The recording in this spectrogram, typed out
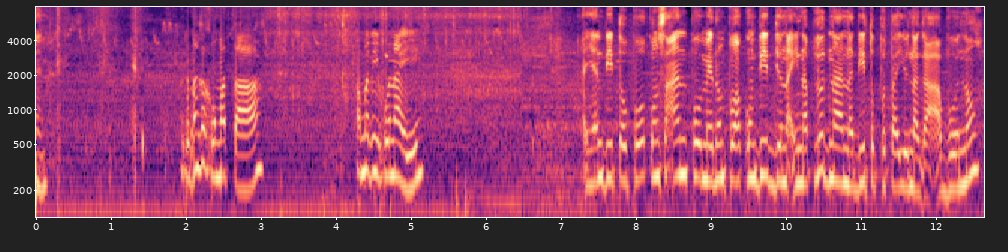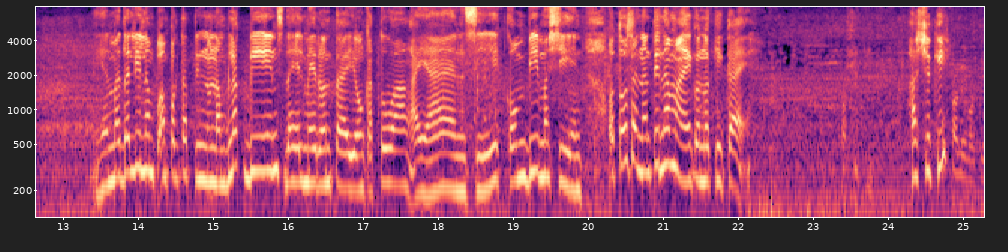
Yan. Ang kakumata. Amari ko na eh. Ayan dito po kung saan po meron po akong video na inupload na na dito po tayo nag-aabono. Ayan, madali lang po ang pagtatanim ng black beans dahil meron tayong katuwang, ayan, si combi machine. O to, saan ang tinamay kung nakikay? Hashuki. Hashuki? Tanimaki.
